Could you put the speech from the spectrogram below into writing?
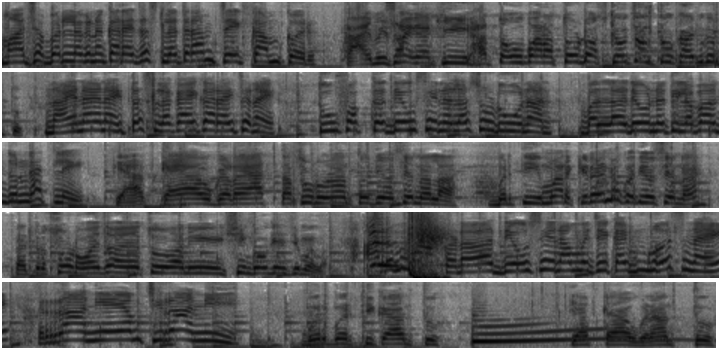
माझ्यावर लग्न करायचं असलं तर आमचं एक काम कर. काय मी सांगा की हाता उभा राहतो डोसक्यावर चालतो काय बी करतो? नाही नाही नाही तसलं काय करायचं नाही. तू फक्त देवसेनेला सोडवून आण. बल्ला देवनं तिला बांधून घातलंय. त्यात काय अवघड आहे आत्ता सोडून आणतो दिवसेनाला. बरं ती मार्केट आहे नको दिवसेना. नाहीतर सोडवायचं यायचो आणि शिंगाव घ्यायची मला. अरे माकडा देवसेना म्हणजे काही म्हस नाही. राणी आहे आमची राणी. बरं बरं ठीक आहे आणतो. त्यात काय अवघड आणतो.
